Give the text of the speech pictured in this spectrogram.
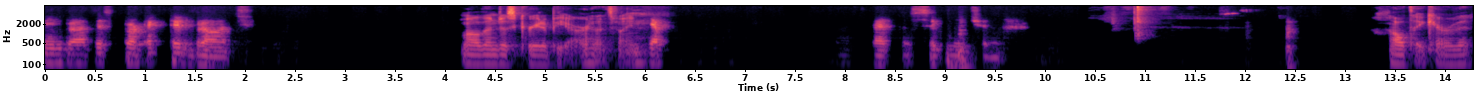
Main branch is protected branch. Well, then just create a PR. That's fine. Yep. That's the signature. I'll take care of it.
